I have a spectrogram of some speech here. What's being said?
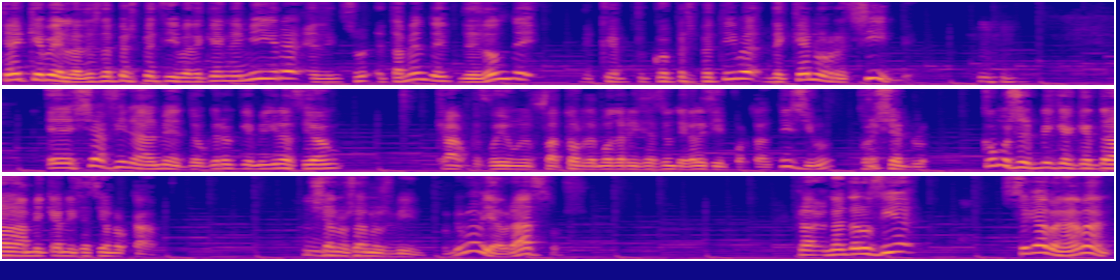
Que hai que vela desde a perspectiva de quen emigra e, de, e tamén de, de donde, que, coa perspectiva de quen o recibe. Uh -huh. E xa finalmente, eu creo que a migración, claro que foi un factor de modernización de Galicia importantísimo, por exemplo, como se explica que entrara a mecanización no campo? Xa nos anos 20, porque non había brazos Claro, en Andalucía segaban a man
